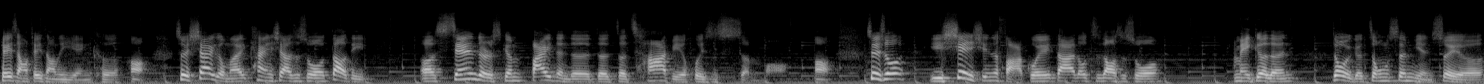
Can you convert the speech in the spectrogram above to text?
非常非常的严苛。好，所以下一个我们来看一下，是说到底，呃，Sanders 跟 Biden 的的的差别会是什么？啊，所以说以现行的法规，大家都知道是说。每个人都有一个终身免税额，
